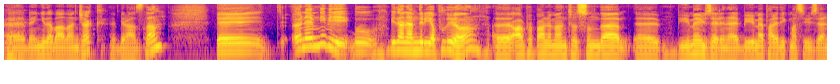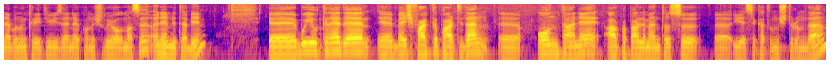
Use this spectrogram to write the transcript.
E, evet. E, Bengi de bağlanacak birazdan. Ee, önemli bir bu bir dönemdir yapılıyor ee, Avrupa Parlamentosu'nda e, büyüme üzerine büyüme paradigması üzerine bunun kritiği üzerine konuşuluyor olması önemli tabii. Ee, bu yılkine de e, beş farklı partiden e, 10 tane Avrupa Parlamentosu e, üyesi katılmış durumda. E,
